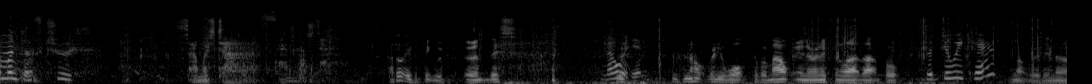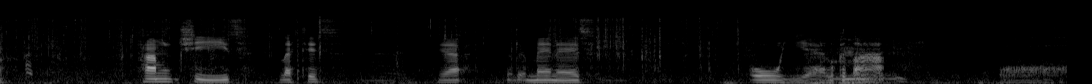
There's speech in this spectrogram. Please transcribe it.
Moment of truth. Sandwich time. Sandwich time. I don't even think we've earned this. No, we didn't. We've not really walked up a mountain or anything like that, but But do we care? not really, no. Okay. Ham, cheese, lettuce. Yeah, a bit of mayonnaise. Oh yeah, look at that. Oh.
